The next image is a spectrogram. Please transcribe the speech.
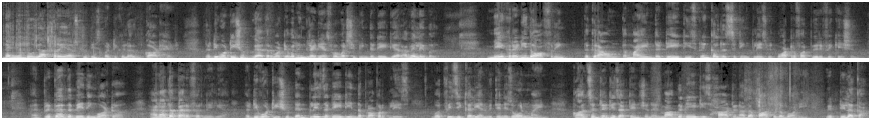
Then you do your prayers to this particular Godhead. The devotee should gather whatever ingredients for worshipping the deity are available. Make ready the offering, the ground, the mind, the deity, sprinkle the sitting place with water for purification, and prepare the bathing water and other paraphernalia. The devotee should then place the deity in the proper place, both physically and within his own mind, concentrate his attention and mark the deity's heart and other parts of the body with tilaka.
